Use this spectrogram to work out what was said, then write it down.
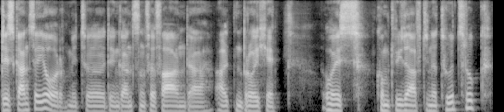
das ganze Jahr mit äh, den ganzen Verfahren der alten Bräuche. Alles kommt wieder auf die Natur zurück.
